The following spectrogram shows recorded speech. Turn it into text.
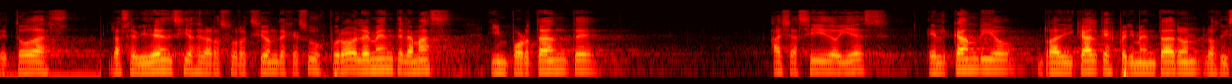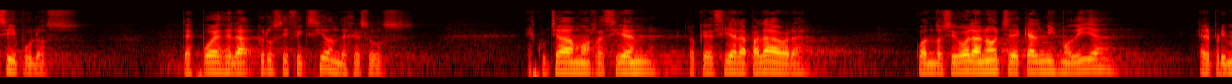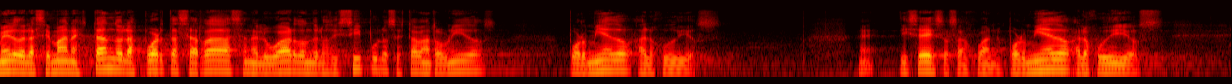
de todas las evidencias de la resurrección de Jesús, probablemente la más importante haya sido y es el cambio radical que experimentaron los discípulos después de la crucifixión de Jesús. Escuchábamos recién lo que decía la palabra. Cuando llegó la noche de aquel mismo día, el primero de la semana, estando las puertas cerradas en el lugar donde los discípulos estaban reunidos, por miedo a los judíos. ¿Eh? Dice eso San Juan, por miedo a los judíos,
